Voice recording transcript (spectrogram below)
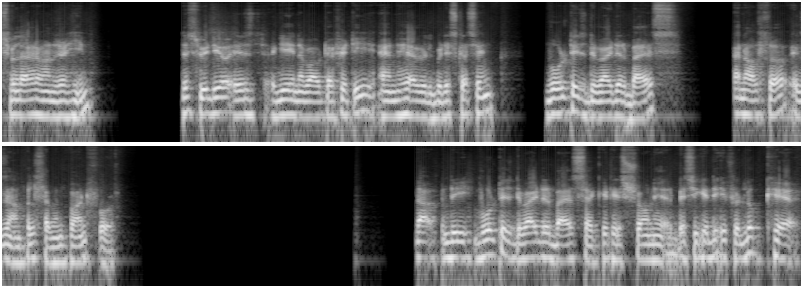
Bismillahirrahmanirrahim. This video is again about FET and here we'll be discussing voltage divider bias and also example 7.4. Now the voltage divider bias circuit is shown here. Basically if you look here,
